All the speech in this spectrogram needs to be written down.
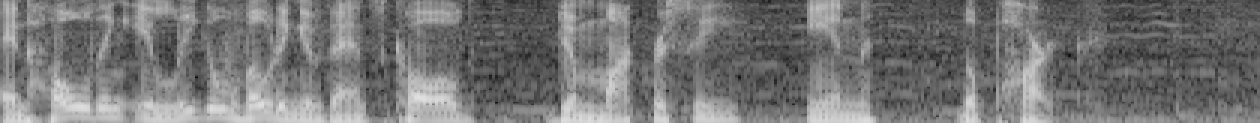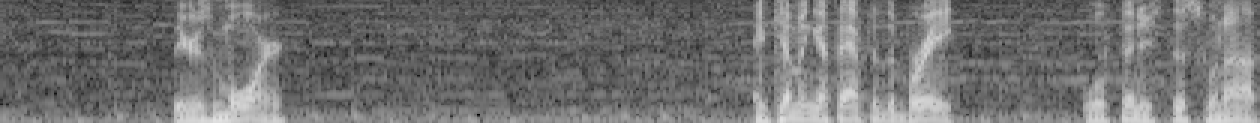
and holding illegal voting events called Democracy in the Park. There's more. And coming up after the break, we'll finish this one up.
